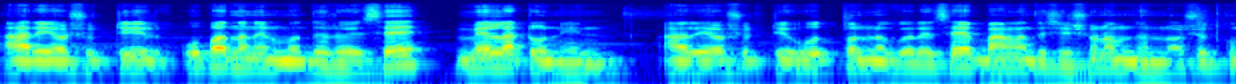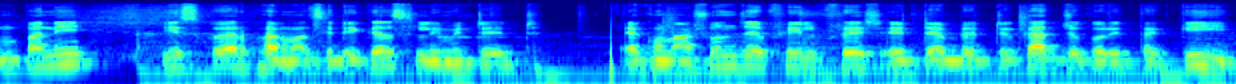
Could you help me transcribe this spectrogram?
আর এই ওষুধটির উপাদানের মধ্যে রয়েছে মেলাটোনিন। আর এই ওষুধটি উৎপন্ন করেছে বাংলাদেশের সুনামধন্য ওষুধ কোম্পানি স্কোয়ার ফার্মাসিউটিক্যালস লিমিটেড। এখন আসুন যে ফিল ফ্রেশ এই ট্যাবলেটটির কার্যকারিতা কি?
